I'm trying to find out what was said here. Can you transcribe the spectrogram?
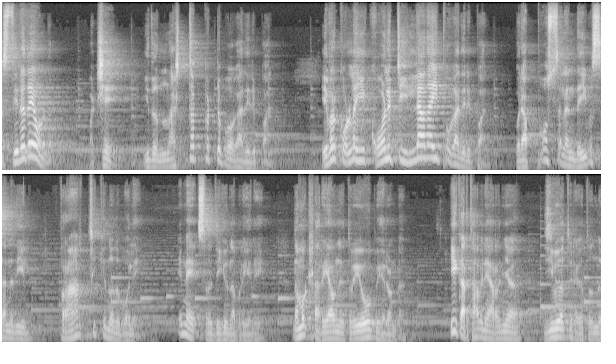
സ്ഥിരതയുണ്ട് പക്ഷേ ഇത് നഷ്ടപ്പെട്ടു പോകാതിരിപ്പാൻ ഇവർക്കുള്ള ഈ ക്വാളിറ്റി ഇല്ലാതായി പോകാതിരിപ്പാൻ ഒരു അപ്പോസ്തലൻ ദൈവസന്നിധിയിൽ പ്രാർത്ഥിക്കുന്നത് പോലെ എന്നെ ശ്രദ്ധിക്കുന്ന പ്രിയരെ നമുക്കറിയാവുന്ന എത്രയോ പേരുണ്ട്. ഈ കർത്താവിനെ അറിഞ്ഞ് ജീവിതത്തിനകത്ത് നിന്ന്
